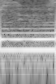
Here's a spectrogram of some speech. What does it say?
you.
